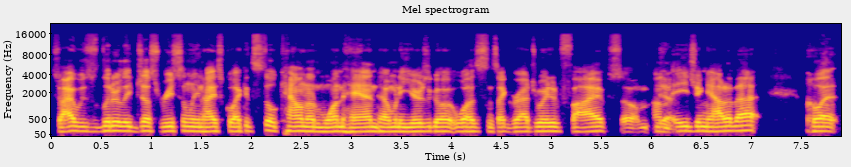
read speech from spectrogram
so I was literally just recently in high school. I could still count on one hand how many years ago it was since I graduated five. So I'm, I'm yeah. aging out of that. Uh-huh. But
